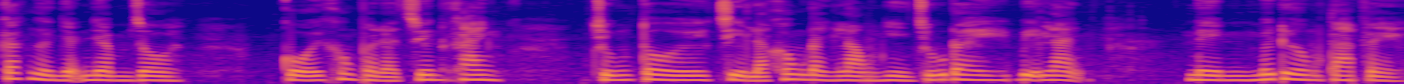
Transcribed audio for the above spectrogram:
các người nhận nhầm rồi. Cô ấy không phải là Duyên Khanh. Chúng tôi chỉ là không đành lòng nhìn chú đây bị lạnh Nên mới đưa ông ta về.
